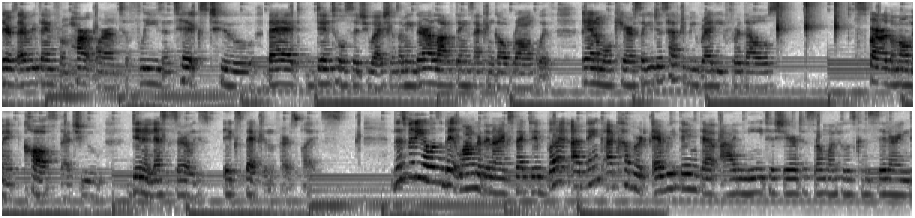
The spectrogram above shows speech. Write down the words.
There's everything from heartworm to fleas and ticks to bad dental situations. I mean there are a lot of things that can go wrong with animal care so you just have to be ready for those spur of the moment costs that you didn't necessarily expect in the first place this video was a bit longer than I expected, but I think I covered everything that I need to share to someone who's considering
